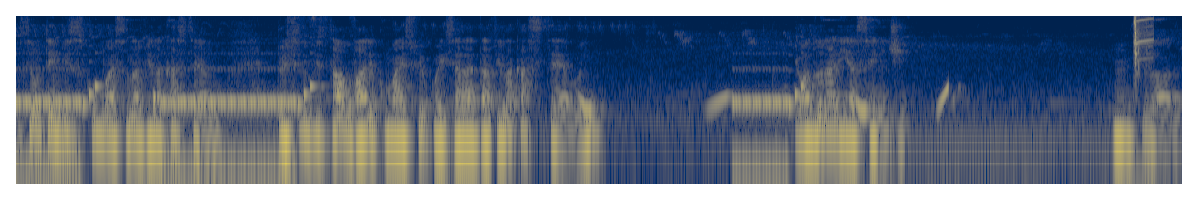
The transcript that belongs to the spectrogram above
Você não tem vistas como essa na Vila Castelo. Preciso visitar o vale com mais frequência. Ela é da Vila Castelo, hein? Eu adoraria Sandy. Hum, que hora.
